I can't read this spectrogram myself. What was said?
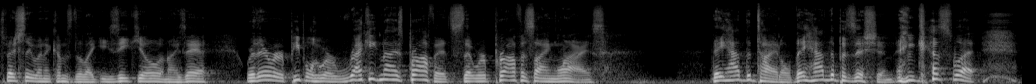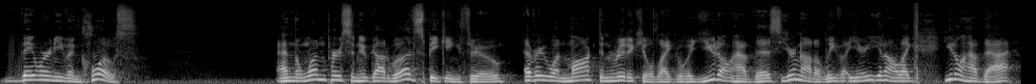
especially when it comes to like Ezekiel and Isaiah, where there were people who were recognized prophets that were prophesying lies. They had the title, they had the position, and guess what? They weren't even close. And the one person who God was speaking through, everyone mocked and ridiculed, like, well, you don't have this. You're not a Levite. You're, you know, like, you don't have that.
